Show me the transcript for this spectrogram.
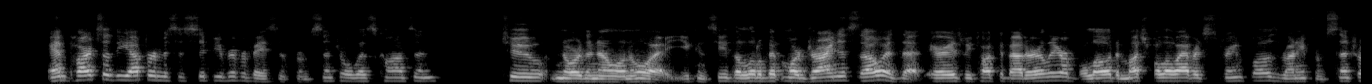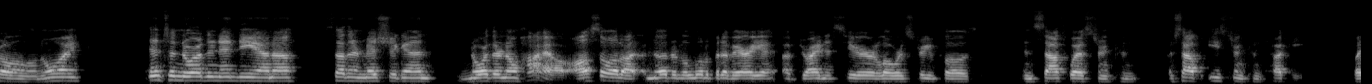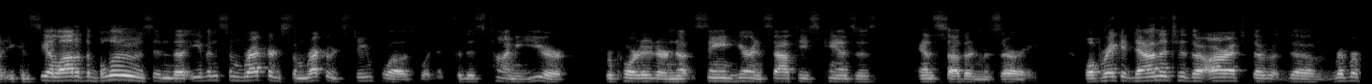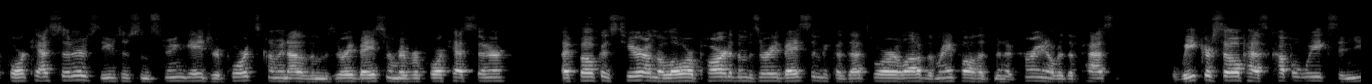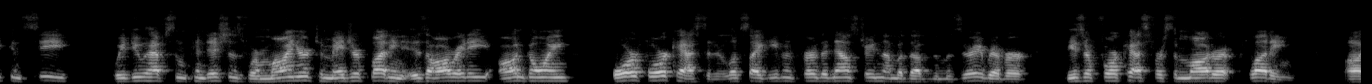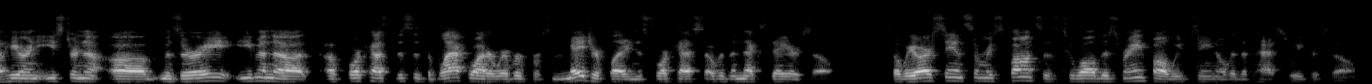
and parts of the upper Mississippi River Basin from central Wisconsin to northern Illinois. You can see the little bit more dryness though is that areas we talked about earlier below to much below average stream flows running from central Illinois into northern Indiana, southern Michigan, northern Ohio. Also noted a little bit of area of dryness here, lower stream flows in southwestern, southeastern Kentucky. But you can see a lot of the blues and the even some records, some record stream flows for, this time of year reported or not seen here in southeast Kansas and southern Missouri. We'll break it down into the RF, the, the river forecast centers. These are some stream gauge reports coming out of the Missouri Basin River Forecast Center. I focused here on the lower part of the Missouri Basin because that's where a lot of the rainfall has been occurring over the past week or so, past couple weeks. And you can see we do have some conditions where minor to major flooding is already ongoing or forecasted. It looks like even further downstream of the, the Missouri River, these are forecasts for some moderate flooding uh, here in eastern uh, Missouri. Even uh, a forecast, this is the Blackwater River, for some major flooding is forecast over the next day or so. So we are seeing some responses to all this rainfall we've seen over the past week or so.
